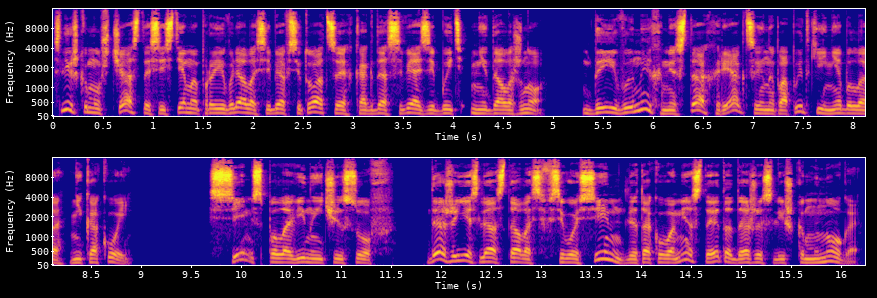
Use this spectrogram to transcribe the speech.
Слишком уж часто система проявляла себя в ситуациях, когда связи быть не должно. Да и в иных местах реакции на попытки не было никакой. Семь с половиной часов. Даже если осталось всего семь, для такого места это даже слишком много.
